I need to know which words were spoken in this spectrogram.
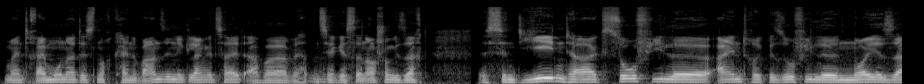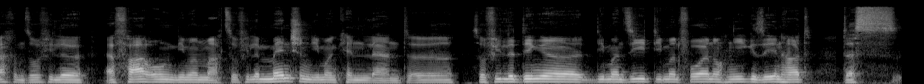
Ich meine, drei Monate ist noch keine wahnsinnig lange Zeit, aber wir hatten es ja gestern auch schon gesagt, es sind jeden Tag so viele Eindrücke, so viele neue Sachen, so viele Erfahrungen, die man macht, so viele Menschen, die man kennenlernt, äh, so viele Dinge, die man sieht, die man vorher noch nie gesehen hat. Das,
